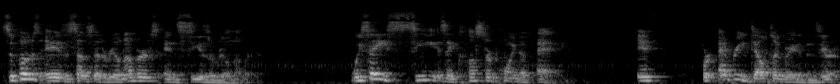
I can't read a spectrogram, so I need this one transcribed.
Suppose A is a subset of real numbers and C is a real number. We say C is a cluster point of A if for every delta greater than zero,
